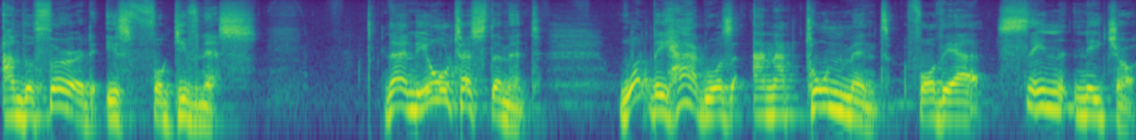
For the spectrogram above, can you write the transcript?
and the third is forgiveness. Now, in the Old Testament, what they had was an atonement for their sin nature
